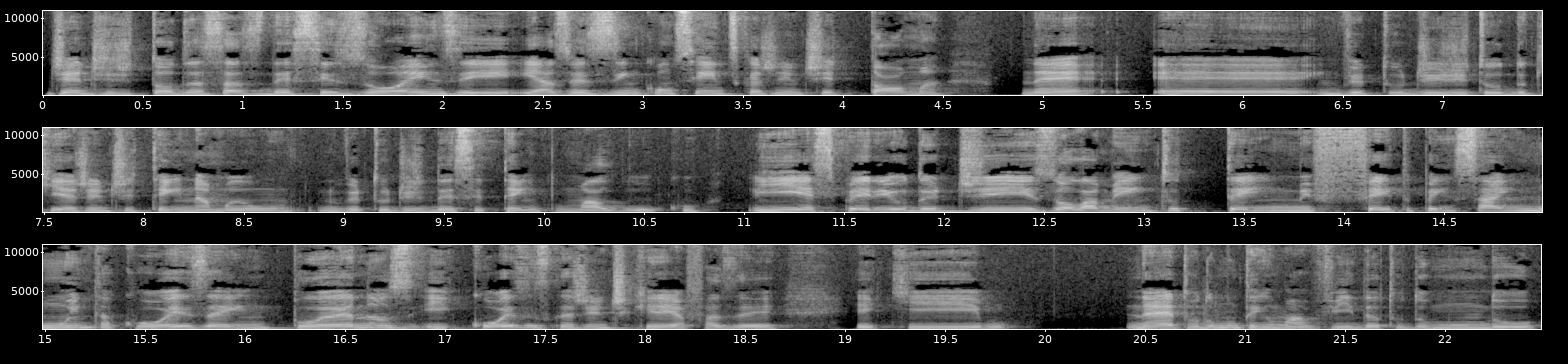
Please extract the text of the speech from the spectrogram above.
diante de todas essas decisões e, e às vezes inconscientes que a gente toma né, é, em virtude de tudo que a gente tem na mão, em virtude desse tempo maluco. E esse período de isolamento tem me feito pensar em muita coisa, em planos e coisas que a gente queria fazer e que, né, todo mundo tem uma vida, todo mundo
